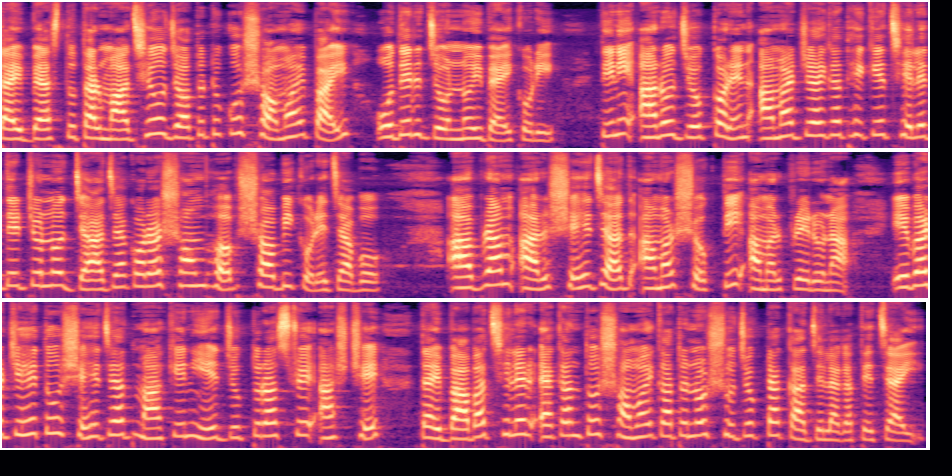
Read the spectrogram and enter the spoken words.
তাই ব্যস্ততার মাঝেও যতটুকু সময় পাই ওদের জন্যই ব্যয় করি। তিনি আরও যোগ করেন, আমার জায়গা থেকে ছেলেদের জন্য যা যা করা সম্ভব সবই করে যাব। আবরাম আর শেহজাদ আমার শক্তি, আমার প্রেরণা। এবার যেহেতু শেহজাদ মাকে নিয়ে যুক্তরাষ্ট্রে আসছে, তাই বাবা ছেলের একান্ত সময় কাটানোর সুযোগটা কাজে লাগাতে চাই।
